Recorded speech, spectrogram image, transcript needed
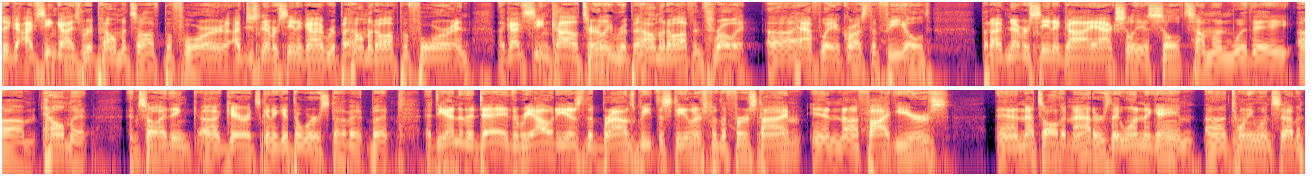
the guy. I've seen guys rip helmets off before. I've just never seen a guy rip a helmet off before. And like I've seen Kyle Turley rip a helmet off and throw it uh, halfway across the field, but I've never seen a guy actually assault someone with a um, helmet. And so I think uh, Garrett's going to get the worst of it. But at the end of the day, the reality is the Browns beat the Steelers for the first time in uh, five years. And that's all that matters. They won the game uh, 21 7.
